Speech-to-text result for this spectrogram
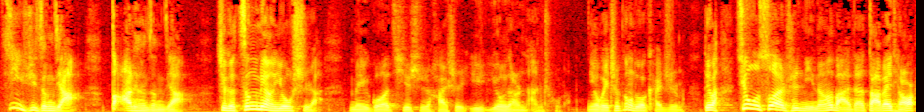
继续增加，大量增加这个增量优势啊。美国其实还是有有点难处了，你要维持更多开支嘛，对吧？就算是你能把它打白条，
